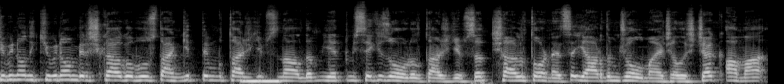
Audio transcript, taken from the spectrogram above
2010-2011 Chicago Bulls'tan gittim bu Taj Gibson'ı aldım. 78 overall Taj Gibson. Charlotte Hornets'e yardımcı olmaya çalışacak ama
